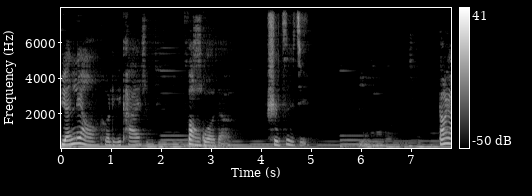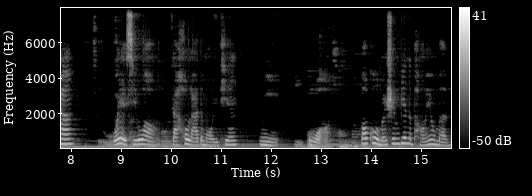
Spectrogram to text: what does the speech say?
原谅和离开，放过的是自己。当然，我也希望在后来的某一天，你。我，包括我们身边的朋友们，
